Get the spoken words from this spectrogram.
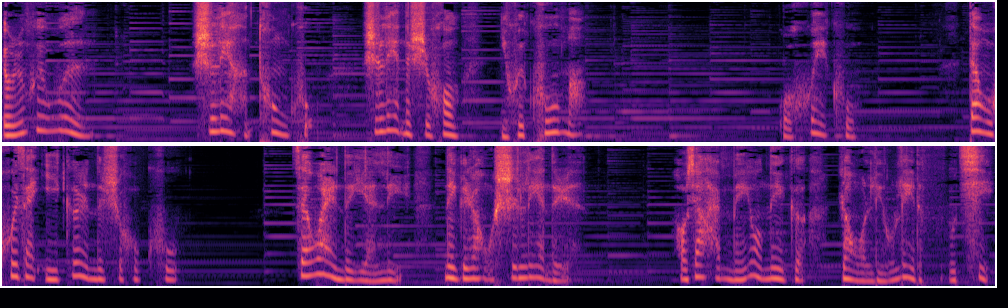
有人会问：失恋很痛苦，失恋的时候你会哭吗？我会哭，但我会在一个人的时候哭。在外人的眼里，那个让我失恋的人。好像还没有那个让我流泪的福气，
